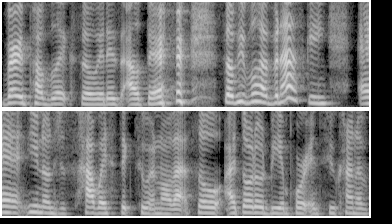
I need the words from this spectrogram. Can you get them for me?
very public. So it is out there. so people have been asking and, you know, just how I stick to it and all that. So I thought it would be important to kind of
